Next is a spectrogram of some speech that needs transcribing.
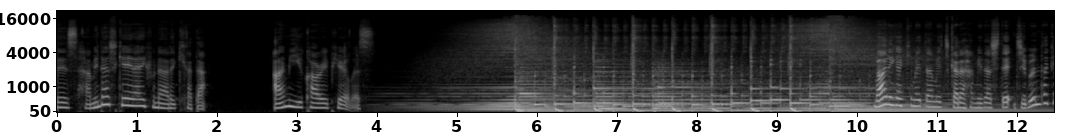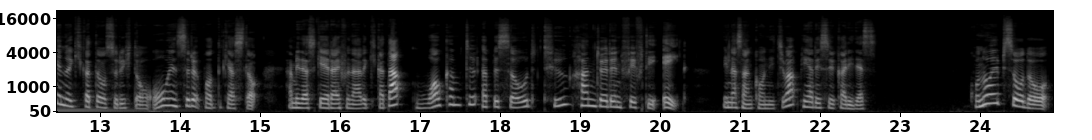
is はみ出し系ライフの歩き方。I'm Yukari Peerless. 周りが決めた道からはみ出して自分だけの生き方をする人を応援するポッドキャスト。はみ出し系ライフの歩き方。Welcome to episode 258. 皆さんこんにちは。ピアレスゆかりです。このエピソードを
